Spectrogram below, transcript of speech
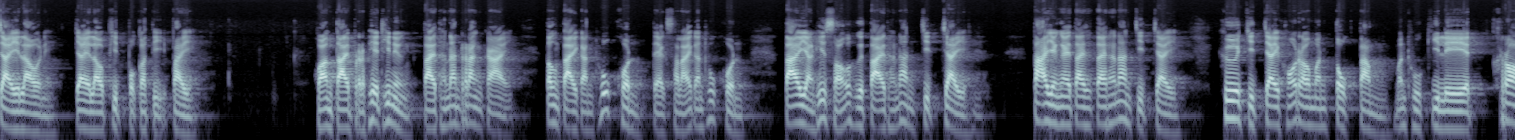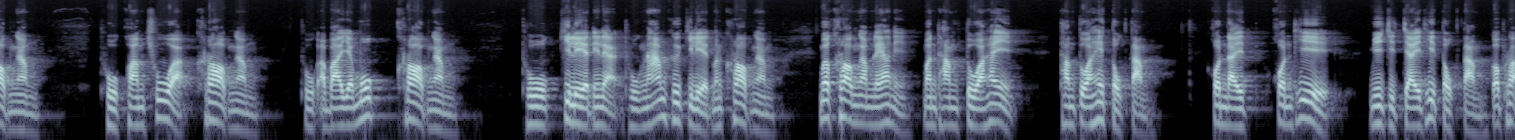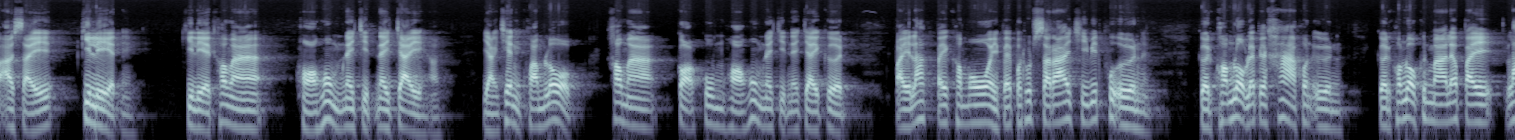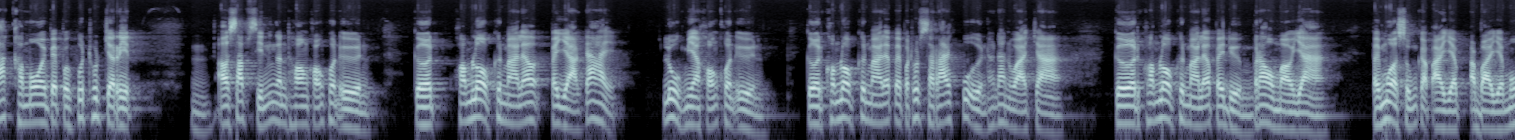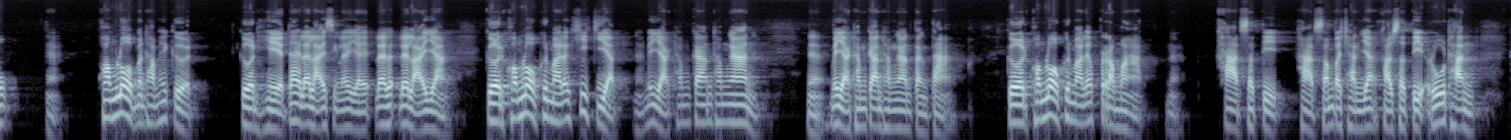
ใจเราเนี่ยใจเราผิดปกติไป ความตายประเภทที่หนึ่งตายทางด้านร่างกาย ต้องตายกันทุกคน แตกสลายกันทุกคน ตายอย่างที่สองก็คือตายทางด้านจิตใจ ตายยังไงตายตายทางด้านจิตใจ คือจิตใจของเรามันตกต่ำมันถูกกิเลส ครอบงำถูกความชั่วครอบงำถูกอบายมุขครอบงำถูกกิเลสนี่แหละ ถูกน้ำคือกิเลสมันครอบงำเมื่อครอบงำแล้วนี่ มันทำตัวให้ทำตัวให้ตกต่ำคนใดคนที่มีจิตใจที่ตกต่ำก็เพราะอาศัยกิเลสนี่กิเลสเข้ามาห่อหุ้มในจิตในใจ อย่างเช่นความโลภเข้ามาเกาะกลุ่มห่อหุ้มในจิตในใจเกิด ไปลักไปขโมย ไปประทุษร้ายชีวิตผู้อื่น เกิดความโลภแล้วไปฆ่าคนอื่น เกิดความโลภขึ้นมาแล้วไปลักขโมยไปประพฤติทุจริตเอาทรัพย์สินเงินทองของคนอื่น เกิดความโลภขึ้นมาแล้วไปอยากได้ ลูกเมียของคนอื่น เกิดความโลภขึ้นมาแล้วไปประทุษร้ายผู้อื่นทางด้านวาจา เกิดความโลภขึ้นมาแล้วไปดื่มเหล้าเมายา ไปมั่วสุมกับอายอบายมุกนะความโลภมันทำให้เกิด เกิดเหตุได้หลาย ๆ สิ่งหลายหลายอย่าง เกิดความโลภขึ้นมาแล้วขี้เกียจนะไม่อยากทำการทำงานนะไม่อยากทำการทำงานต่างๆ เกิดความโลภขึ้นมาแล้วประมาทนะขาดสติ ขาดสัมปชัญญะ ขาดสติรู้ทัน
